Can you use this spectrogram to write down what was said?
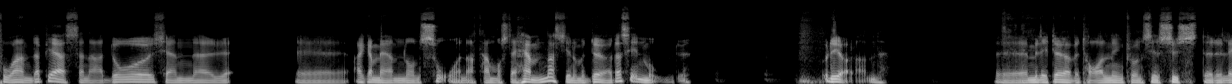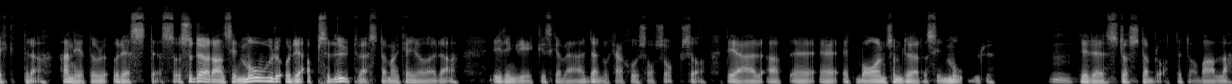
två andra pjäserna, då känner eh, Agamemnons son att han måste hämnas genom att döda sin mor. Och det gör han. Eh, med lite övertalning från sin syster Elektra. Han heter Orestes. Och så dödar han sin mor och det absolut värsta man kan göra i den grekiska världen och kanske hos oss också. Det är att eh, ett barn som dödar sin mor. Mm. Det är det största brottet av alla.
